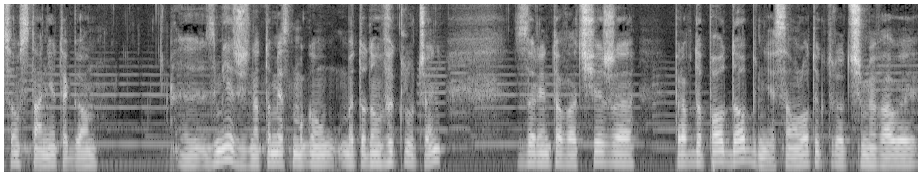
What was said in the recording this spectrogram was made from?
są w stanie tego y, zmierzyć. Natomiast mogą metodą wykluczeń zorientować się, że prawdopodobnie samoloty, które otrzymywały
